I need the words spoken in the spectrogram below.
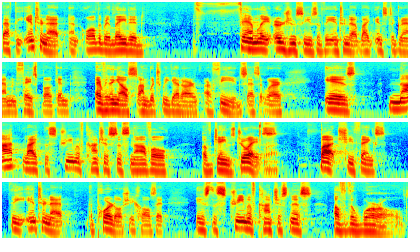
that the internet and all the related family urgencies of the internet, like Instagram and Facebook and everything else on which we get our, our feeds, as it were, is not like the stream of consciousness novel of James Joyce, Right. but she thinks the internet, the portal, she calls it, is the stream of consciousness of the world.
